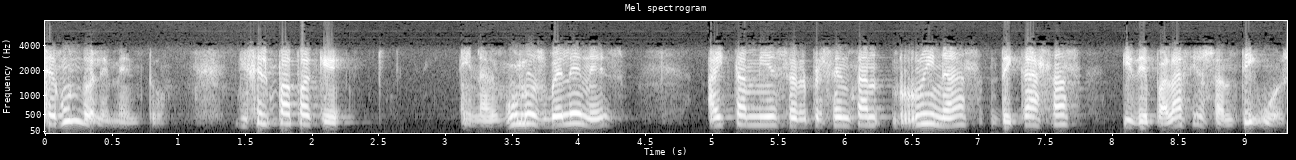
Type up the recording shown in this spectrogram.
Segundo elemento, dice el Papa que en algunos belenes hay también se representan ruinas de casas y de palacios antiguos,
